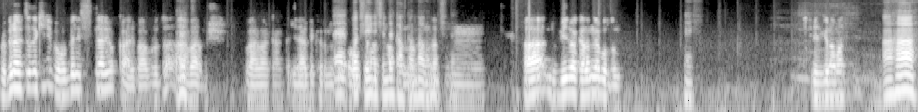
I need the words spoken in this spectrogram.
Öbür haritadaki gibi obelisler yok galiba burada. Evet. Ha varmış. Var var kanka. İleride kırmızı. Evet, bak şeyin içinde, kalkanlı altında. alanın içinde. Hmm. Ha bil bakalım ne buldum. Ne? Çizgi roman. Aha.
